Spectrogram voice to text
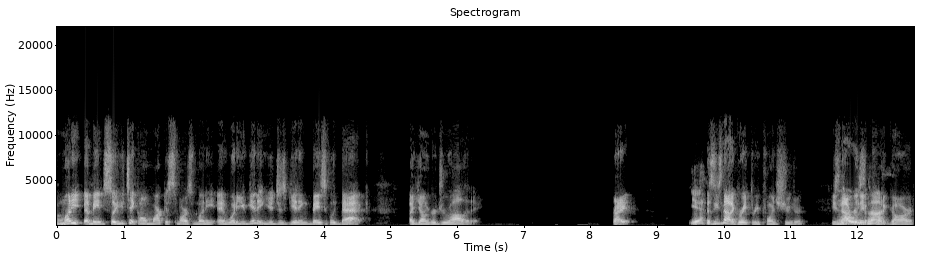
money. I mean, so you take on Marcus Smart's money, and what are you getting? You're just getting basically back a younger Jrue Holiday, right? yeah, Because he's not a great three point shooter. He's No, not really he's a not. point guard,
